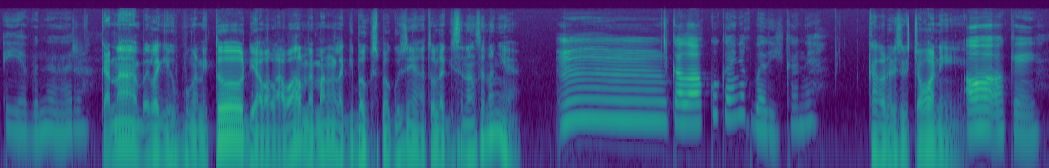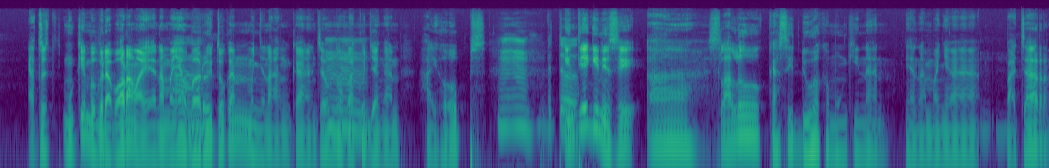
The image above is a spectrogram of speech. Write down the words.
Iya bener. Karena balik lagi hubungan itu di awal-awal memang lagi bagus-bagusnya atau lagi senang-senangnya. Hmm, kalau aku kayaknya kebalikan ya. Kalau dari si cowok nih, Oh oke. atau mungkin beberapa orang lah ya namanya Ah. baru itu kan menyenangkan. Cuma menurut aku Mm. jangan high hopes. Mm-mm, betul. Intinya gini sih, eh, selalu kasih dua kemungkinan. Yang namanya Mm-mm. pacar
